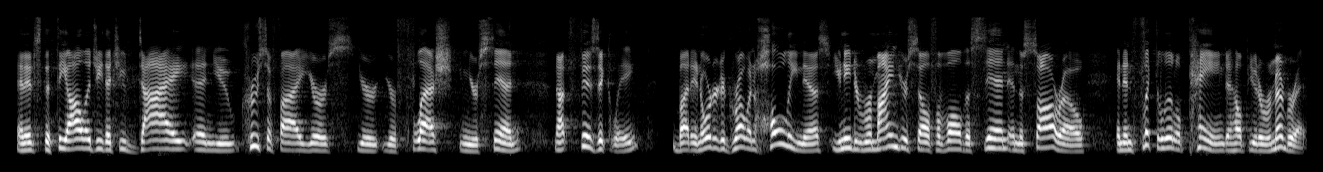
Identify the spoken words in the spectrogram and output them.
and it's the theology that you die and you crucify your, your, your flesh and your sin, not physically, but in order to grow in holiness, you need to remind yourself of all the sin and the sorrow and inflict a little pain to help you to remember it.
